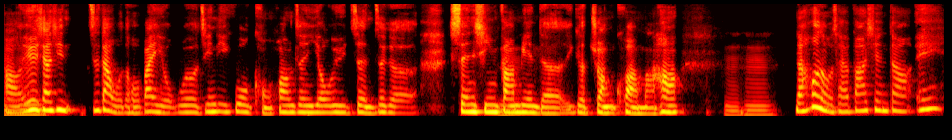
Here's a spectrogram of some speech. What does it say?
好，因为相信知道我的伙伴有我有经历过恐慌症、忧郁症这个身心方面的一个状况嘛，哈。嗯哼。然后呢，我才发现到，哎，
